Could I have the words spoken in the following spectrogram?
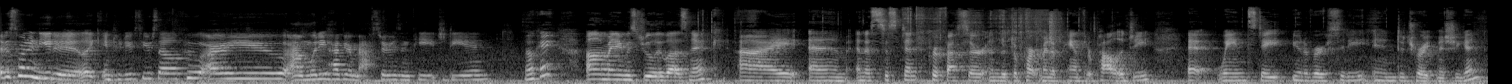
I just wanted you to like introduce yourself. Who are you? Um, what do you have your master's and PhD in? Okay, um, my name is Julie Lesnick. I am an assistant professor in the Department of Anthropology at Wayne State University in Detroit, Michigan.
